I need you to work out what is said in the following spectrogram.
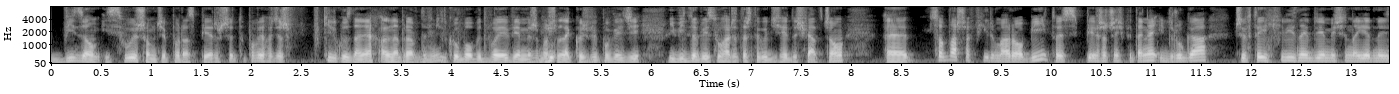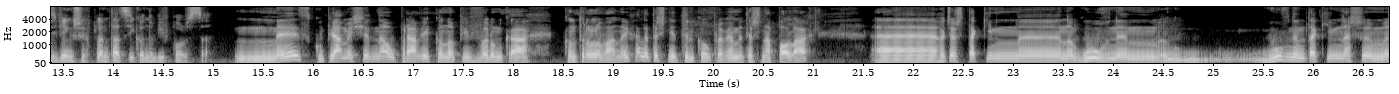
widzą i słyszą cię po raz pierwszy, to powiem chociaż w kilku zdaniach, ale naprawdę w kilku, bo obydwoje wiemy, że masz lekkość wypowiedzi i widzowie i słuchacze też tego dzisiaj doświadczą. E, Co wasza firma robi? To jest pierwsza część pytania. I druga, czy w tej chwili znajdujemy się na jednej z większych plantacji konopi w Polsce? My skupiamy się na uprawie konopi w warunkach kontrolowanych, ale też nie tylko, uprawiamy też na polach. E, chociaż takim e, no, głównym, głównym takim naszym e,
